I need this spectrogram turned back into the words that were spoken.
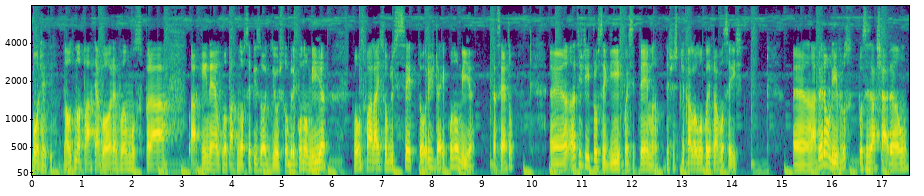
Bom, gente, na última parte agora vamos para aqui, né, a última parte do nosso episódio de hoje sobre economia, vamos falar sobre os setores da economia, tá certo? É, antes de prosseguir com esse tema, deixa eu explicar logo uma coisa para vocês. É, haverão livros, vocês acharão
